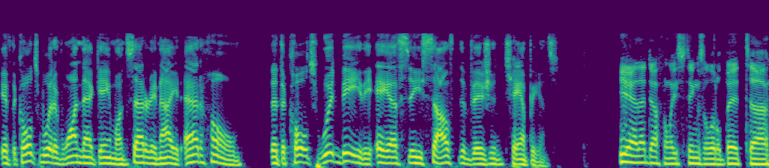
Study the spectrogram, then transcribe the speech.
if the Colts would have won that game on Saturday night at home, that the Colts would be the AFC South Division champions. Yeah, that definitely stings a little bit. Uh,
